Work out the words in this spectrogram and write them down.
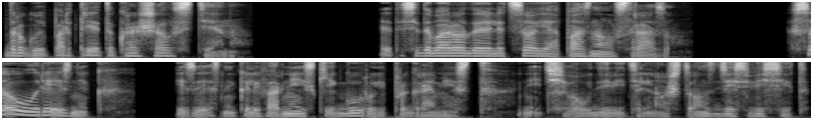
Другой портрет украшал стену. Это седобородое лицо я опознал сразу. Соул Резник, известный калифорнийский гуру и программист. Ничего удивительного, что он здесь висит.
